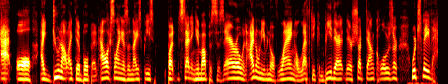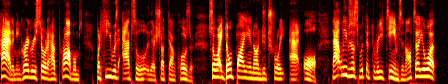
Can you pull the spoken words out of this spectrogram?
at all. I do not like their bullpen. Alex Lange is a nice piece but setting him up as Cesaro, and I don't even know if Lange, a lefty, can be their, their shutdown closer, which they've had. I mean, Gregory Soto had problems, but he was absolutely their shutdown closer. So I don't buy in on Detroit at all. That leaves us with the three teams, and I'll tell you what,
